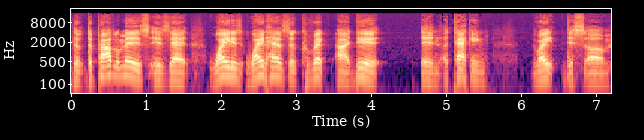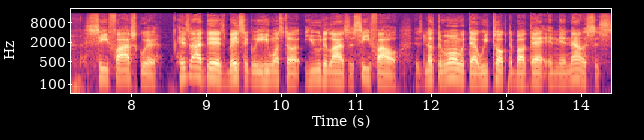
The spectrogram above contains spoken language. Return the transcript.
The the problem is is that White is White has the correct idea in attacking right this um, c5 square. His idea is basically he wants to utilize the c file. There's nothing wrong with that. We talked about that in the analysis,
